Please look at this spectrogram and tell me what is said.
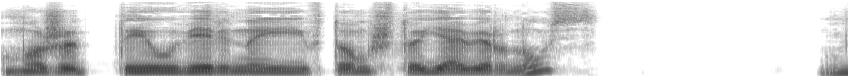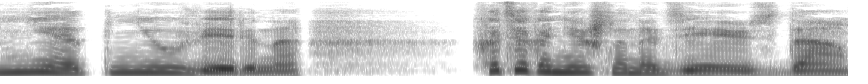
Может, ты уверена и в том, что я вернусь? Нет, не уверена. Хотя, конечно, надеюсь, да.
